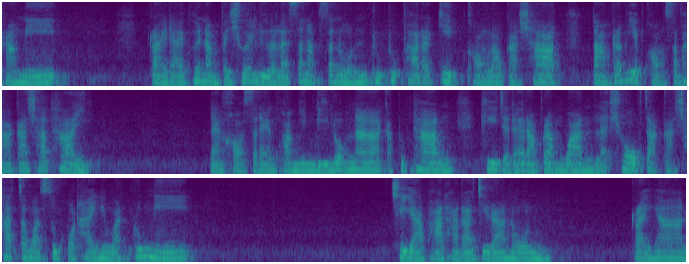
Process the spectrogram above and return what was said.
ครั้งนี้ รายได้เพื่อนำไปช่วยเหลือและสนับสนุนทุกๆภารกิจของเหล่ากาชาติ ตามระเบียบของสภากาชาติไทยและขอแสดงความยินดีล่วงหน้ากับทุกท่าน ที่จะได้รับรางวัลและโชคจากกาชาติจังหวัดสุโขทัยในวันพรุ่งนี้ ชยาพาธาดาจิรานนท์รายงาน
